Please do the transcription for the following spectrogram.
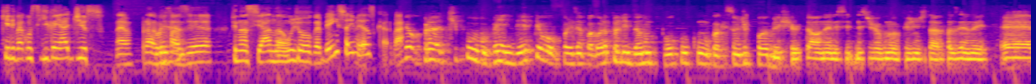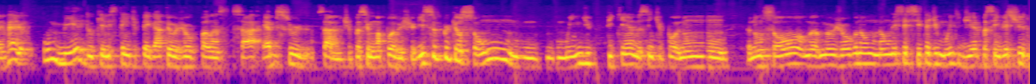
que ele vai conseguir ganhar disso, né? Pra Pois é. Financiar não o jogo. É bem isso aí mesmo, cara. Vai. Meu, pra, tipo, vender teu. Por exemplo, agora eu tô lidando um pouco com, com a questão de publisher e tal, né? Nesse, nesse jogo novo que a gente tá fazendo aí. É, velho, o medo que eles têm de pegar teu jogo pra lançar é absurdo, sabe? Tipo assim, uma publisher. Isso porque eu sou um, um indie pequeno, assim, tipo, não. Eu não sou. Meu, meu jogo não, não necessita de muito dinheiro pra ser investido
